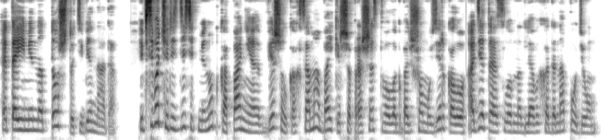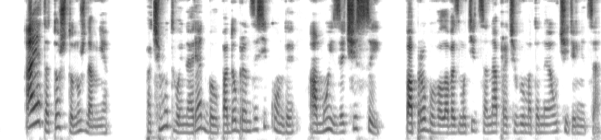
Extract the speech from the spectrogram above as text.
Это именно то, что тебе надо. И всего через 10 минут копания в вешалках сама байкерша прошествовала к большому зеркалу, одетая словно для выхода на подиум. А это то, что нужно мне. Почему твой наряд был подобран за секунды, а мой за часы? Попробовала возмутиться напрочь вымотанная учительница.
